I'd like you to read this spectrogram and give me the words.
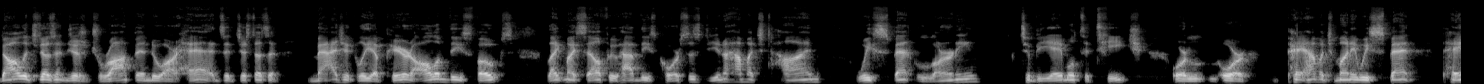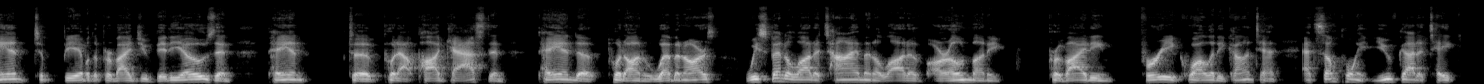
knowledge doesn't just drop into our heads. It just doesn't magically appear to all of these folks like myself who have these courses. Do you know how much time we spent learning to be able to teach or or pay how much money we spent paying to be able to provide you videos and paying to put out podcasts and paying to put on webinars. We spend a lot of time and a lot of our own money providing free quality content. At some point, you've got to take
